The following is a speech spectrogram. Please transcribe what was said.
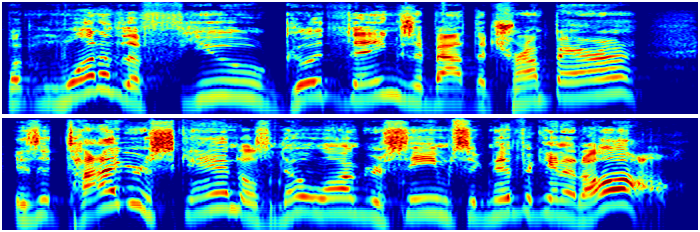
But one of the few good things about the Trump era is that Tiger's scandals no longer seem significant at all.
